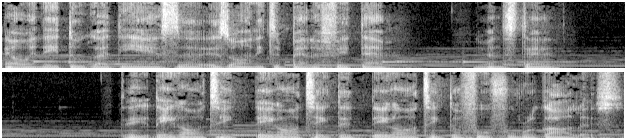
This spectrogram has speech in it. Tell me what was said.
And when they do got the answer, it's only to benefit them. You understand? They they gonna take they gonna take the they gonna take the fufu regardless.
